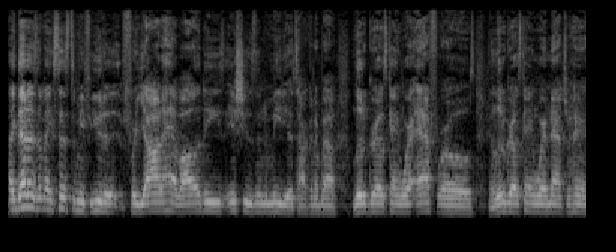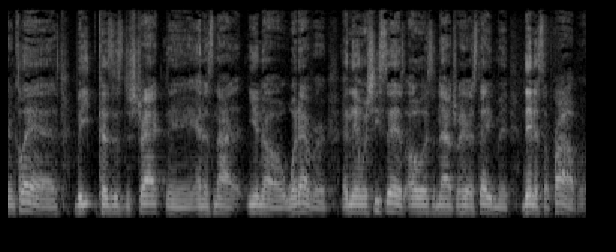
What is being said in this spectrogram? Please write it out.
Like that doesn't make sense to me for you to for y'all to have all of these issues in the media talking about little girls can't wear afros and little girls can't wear natural hair in class because it's distracting and it's not you know whatever. And then when she says, "Oh, it's a natural hair statement," then it's a problem.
